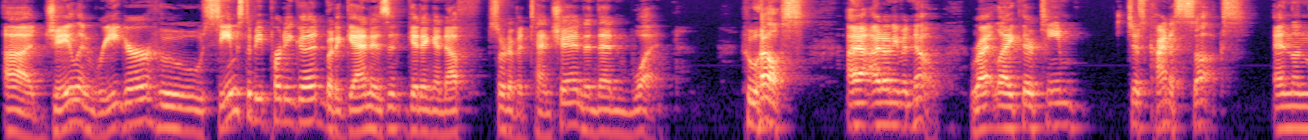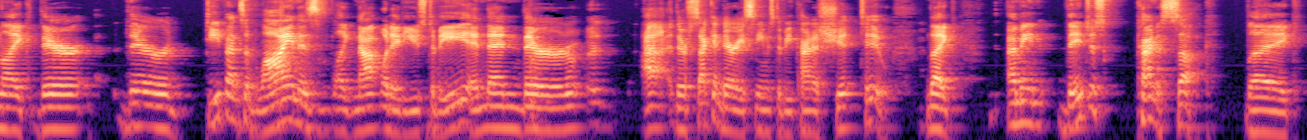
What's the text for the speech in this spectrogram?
Uh Jalen Reagor, who seems to be pretty good, but again isn't getting enough sort of attention. And then what? Who else? I, I don't even know. Right? Like their team just kind of sucks. And then like their their defensive line is like not what it used to be, and then their uh, their secondary seems to be kind of shit too. Like, I mean, they just kind of suck. Like,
